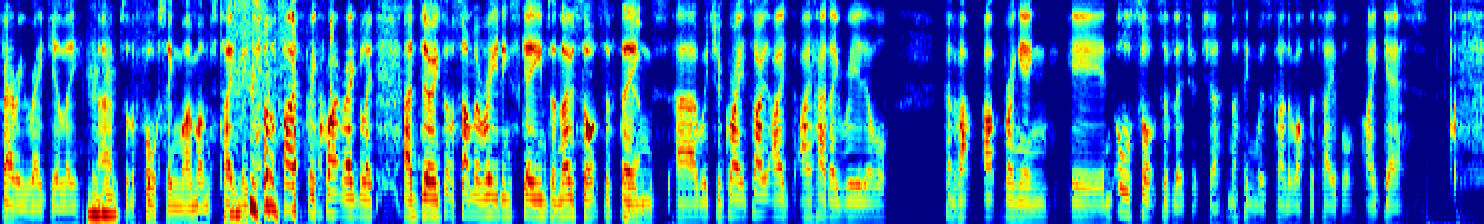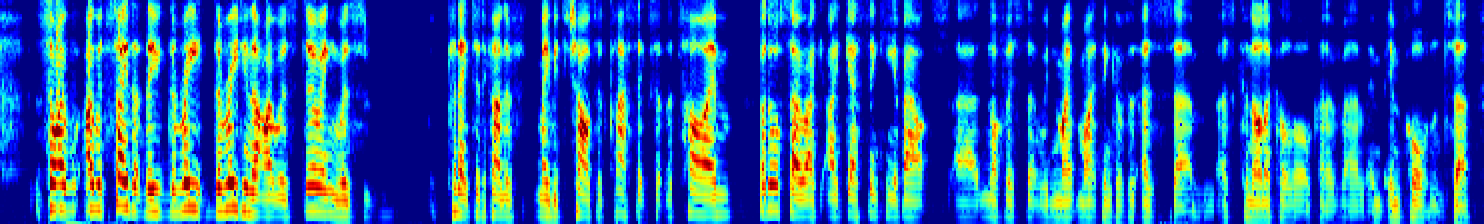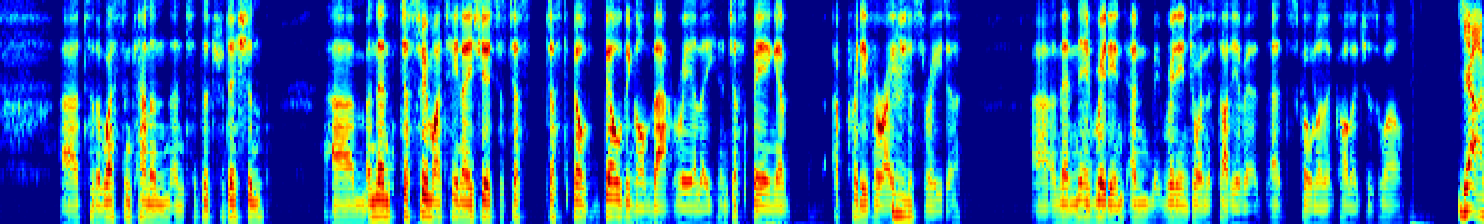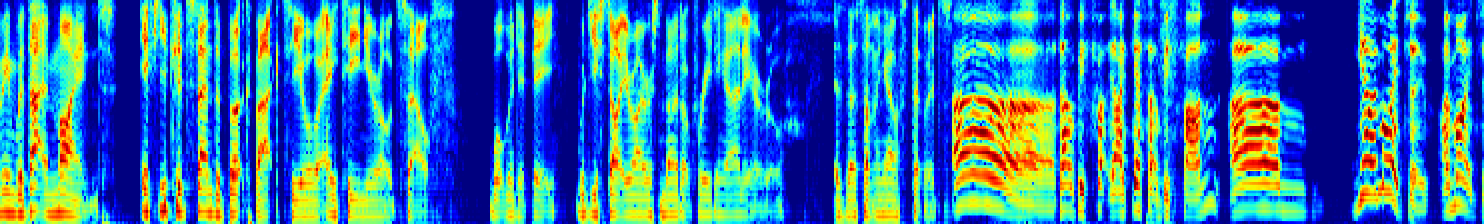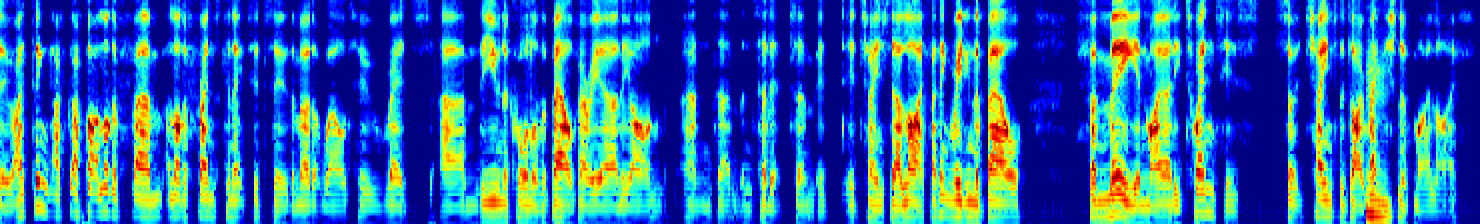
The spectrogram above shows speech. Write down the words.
very regularly, mm-hmm. um, sort of forcing my mum to take me to the library quite regularly, and doing sort of summer reading schemes and those sorts of things, yeah. uh, which are great. So I, I, I had a real kind of up, upbringing in all sorts of literature. Nothing was kind of off the table, I guess so I, I would say that the the, re- the reading that I was doing was connected to kind of maybe childhood classics at the time, but also I, I guess thinking about uh, novelists that we might might think of as um, as canonical or kind of um, important to uh, to the Western canon and to the tradition. Um, and then just through my teenage years, just just just build, building on that really, and just being a, a pretty voracious mm. reader, uh, and then really and really enjoying the study of it at, at school and at college as well. Yeah, I mean, with that in mind, if you could send a book back to your 18 year old self, what would it be? Would you start your Iris Murdoch reading earlier, or is there something else that would? Uh, that would be. Fu- I guess that would be fun. Um, yeah, I might do. I might do. I think I've, I've got a lot of um, a lot of friends connected to the Murdoch world who read um, the Unicorn or the Bell very early on, and um, and said it, um, it it changed their life. I think reading the Bell for me in my early twenties, so it changed the direction mm. of my life.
